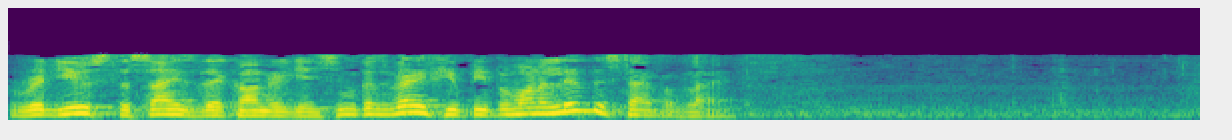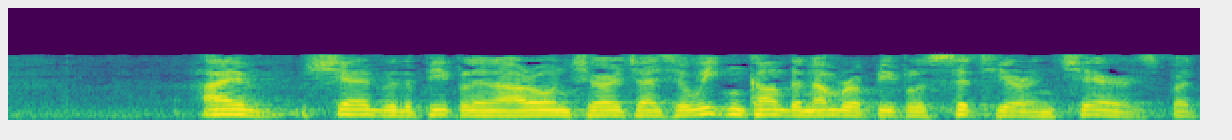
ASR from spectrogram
reduce the size of their congregation because very few people want to live this type of life. I've shared with the people in our own church, I say, we can count the number of people who sit here in chairs, but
